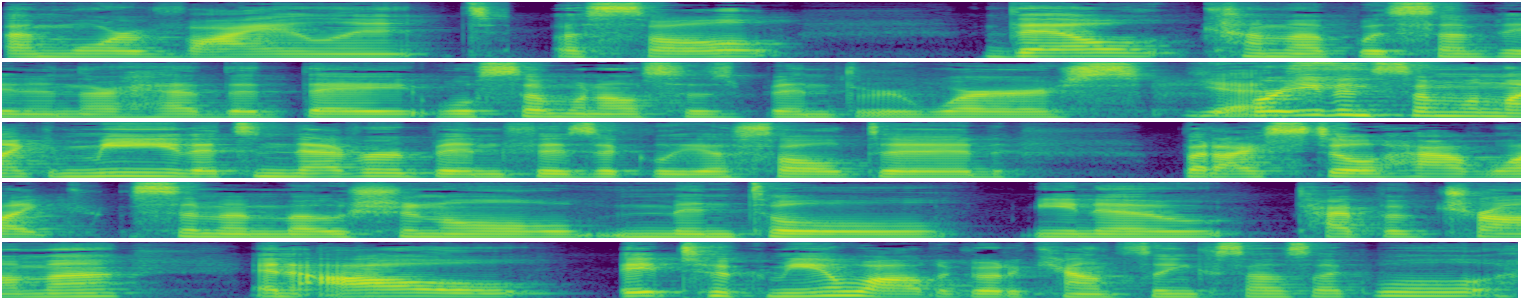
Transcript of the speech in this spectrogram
a more violent assault, they'll come up with something in their head that they, well, someone else has been through worse. Yes. Or even someone like me that's never been physically assaulted, but I still have like some emotional, mental, you know, type of trauma. And I'll, it took me a while to go to counseling because I was like, well,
